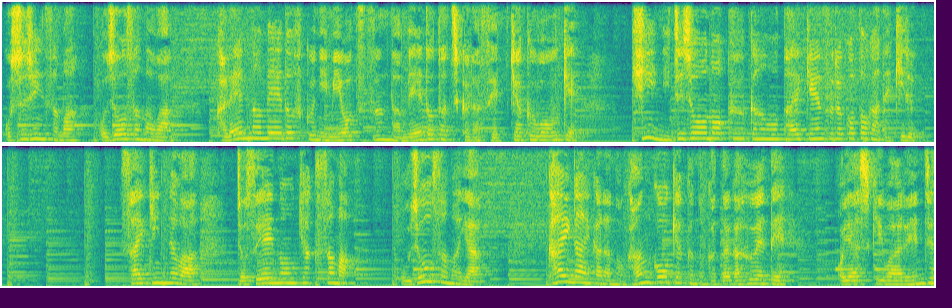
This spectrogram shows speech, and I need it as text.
ご主人様お嬢様は可憐なメイド服に身を包んだメイドたちから接客を受け非日常の空間を体験することができる。最近では女性のお客様お嬢様や海外からの観光客の方が増えてお屋敷は連日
